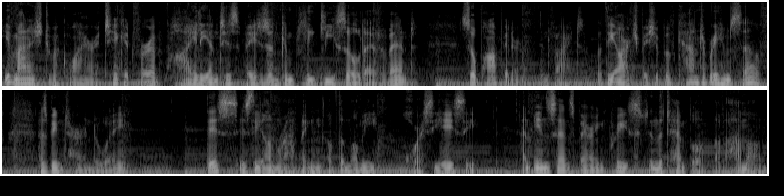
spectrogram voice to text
You've managed to acquire a ticket for a highly anticipated and completely sold out event. So popular, in fact, that the Archbishop of Canterbury himself has been turned away. This is the unwrapping of the mummy Horsiasi, an incense bearing priest in the temple of Ammon.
